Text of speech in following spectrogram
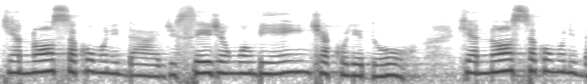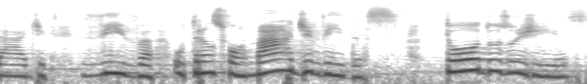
Que a nossa comunidade seja um ambiente acolhedor, que a nossa comunidade viva o transformar de vidas todos os dias.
